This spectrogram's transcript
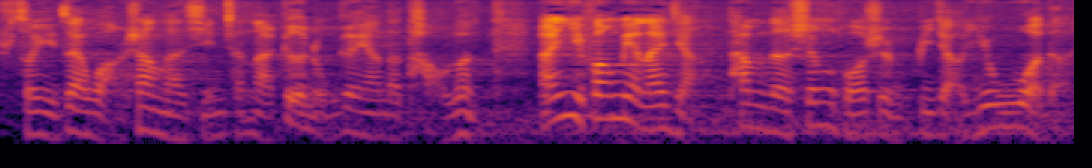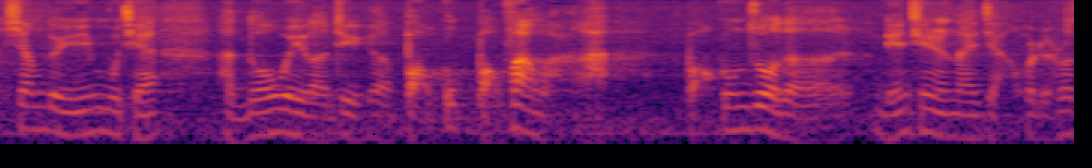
所以在网上呢，形成了各种各样的讨论。按一方面来讲，他们的生活是比较优渥的，相对于目前很多为了这个保工保饭碗啊、保工作的年轻人来讲，或者说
